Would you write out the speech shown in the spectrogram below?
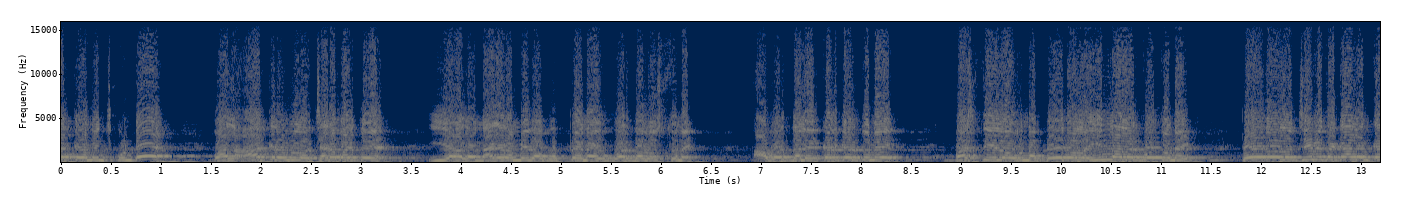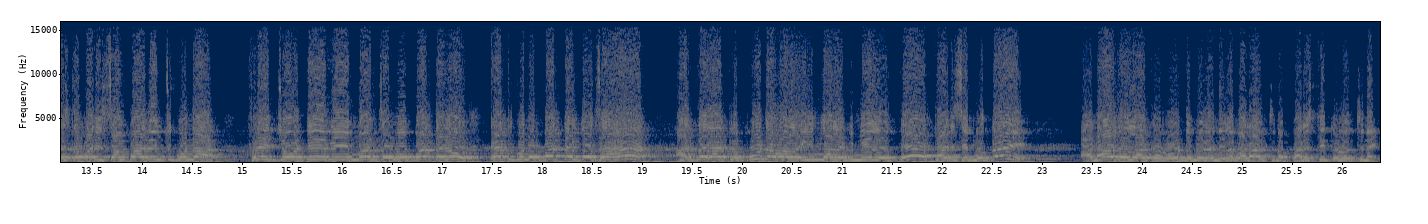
ఆక్రమించుకుంటే వాళ్ళ ఆక్రమణలో చెరబడితే ఇవాళ నగరం మీద ఉప్పెనై వరదలు వస్తున్నాయి. ఆ వరదలు ఎక్కడికి వెళ్తున్నాయి బస్తీలో ఉన్న పేదోళ్ళ ఇళ్ళకు పోతున్నాయి. పేదోళ్ళు జీవితకాలం కష్టపడి సంపాదించుకున్న ఫ్రిడ్జ్ టీవీ మంచము బట్టలు కట్టుకున్న బట్టలతో సహా అర్ధరాత్రి పూట వాళ్ళ ఇళ్ళకు నీళ్ళు వస్తే తడిసి ముద్దాయి. అనాథలాక రోడ్డు మీద నిలబడాల్సిన పరిస్థితులు వచ్చినాయి.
